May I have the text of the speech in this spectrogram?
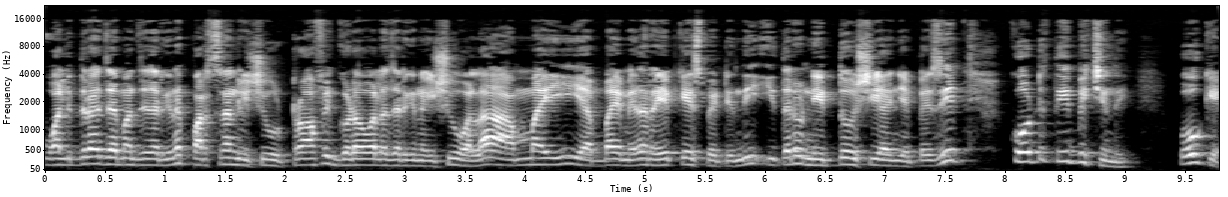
వాళ్ళిద్దరి మధ్య జరిగిన పర్సనల్ ఇష్యూ ట్రాఫిక్ గొడవ వల్ల జరిగిన ఇష్యూ వల్ల ఆ అమ్మాయి ఈ అబ్బాయి మీద రేప్ కేసు పెట్టింది. ఇతను నిర్దోషి అని చెప్పేసి కోర్టు తీర్పిచ్చింది ఓకే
